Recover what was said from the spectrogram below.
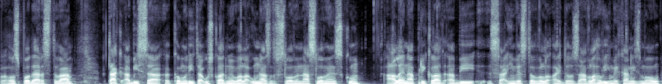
hospodárstva, tak aby sa komodita uskladňovala u nás na Slovensku ale napríklad, aby sa investovalo aj do závlahových mechanizmov,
